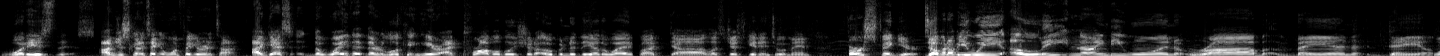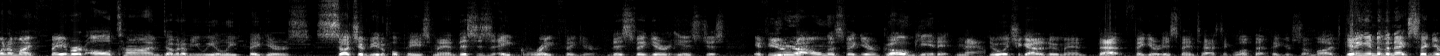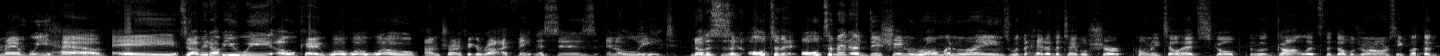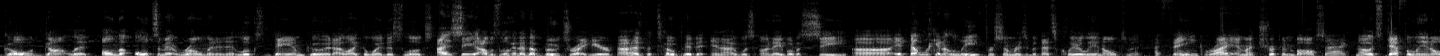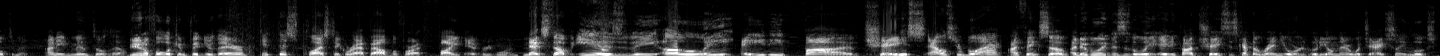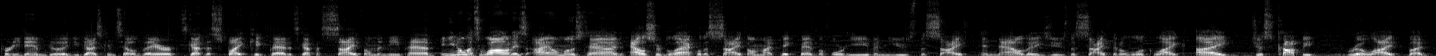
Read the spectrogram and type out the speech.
What is this? I'm just going to take it one figure at a time. I guess the way that they're looking here, I probably should have opened it the other way, but uh, let's just get into it, man. First figure, WWE Elite 91 Rob Van Dam. One of my favorite all-time WWE Elite figures. Such a beautiful piece, man. This is a great figure. This figure is just if you do not own this figure, go get it now. Do what you gotta do, man. That figure is fantastic. Love that figure so much. Getting into the next figure, man, we have a WWE... Okay, whoa, whoa, whoa. I'm trying to figure out. I think this is an Elite? No, this is an Ultimate. Ultimate Edition Roman Reigns with the head of the table shirt, ponytail head sculpt, the gauntlets, the double joint arms. He put the gold gauntlet on the Ultimate Roman, and it looks damn good. I like the way this looks. I See, I was looking at the boots right here. It has the toe pivot, and I was unable to see... Uh, uh, it felt like an Elite for some reason, but that's clearly an Ultimate. I think, right? Am I tripping ball sack? No, it's definitely an Ultimate. I need mental help. Beautiful looking figure there. Get this plastic wrap out before I fight everyone. Next up is the Elite 85 Chase. Aleister Black? I think so. I do believe this is the Elite 85 Chase. It's got the Randy Orton hoodie on there, which actually looks pretty damn good. You guys can tell there. It's got the spike kick pad. It's got the scythe on the knee pad. And you know what's wild is I almost had Aleister Black with a scythe on my pick pad before he even used the scythe and now that he's used the scythe, it'll look like I just copied real life, but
